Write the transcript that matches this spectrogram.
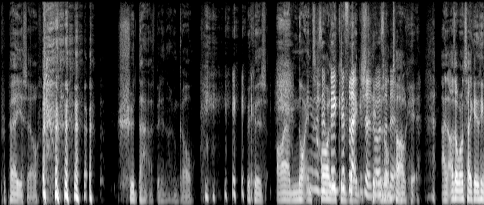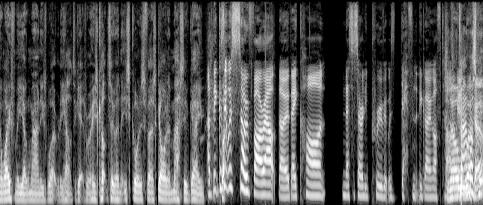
prepare yourself. Should that have been an own goal? Because I am not It was a entirely big convinced deflection, it was wasn't on it? target. And I don't want to take anything away from a young man who's worked really hard to get to where he's got to and that he scored his first goal in a massive game. I think because it was so far out, though, they can't necessarily prove it was definitely going off Do you know target. that must be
